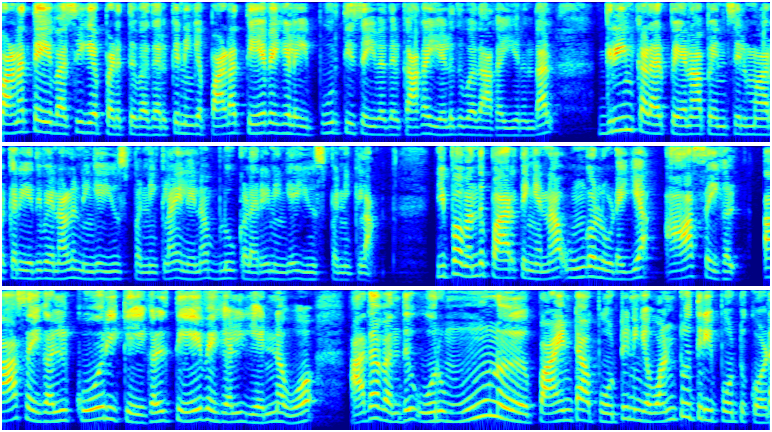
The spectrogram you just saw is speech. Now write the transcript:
பணத்தை வசிகப்படுத்துவதற்கு நீங்கள் பண தேவைகளை பூர்த்தி செய்வதற்காக எழுதுவதாக இருந்தால் க்ரீன் கலர் பேனா பென்சில் மார்க்கர் எது வேணாலும் நீங்கள் யூஸ் பண்ணிக்கலாம். இல்லைன்னா ப்ளூ கலரே நீங்கள் யூஸ் பண்ணிக்கலாம். இப்போ வந்து பார்த்தீங்கன்னா உங்களுடைய ஆசைகள். ஆசைகள் கோரிக்கைகள் தேவைகள் என்னவோ அதை வந்து ஒரு மூணு பாயிண்டா போட்டு நீங்க ஒன் டூ த்ரீ போட்டு கூட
